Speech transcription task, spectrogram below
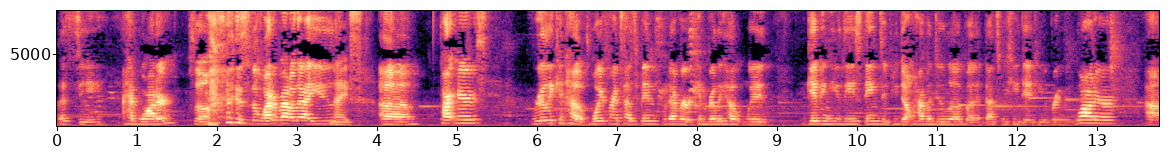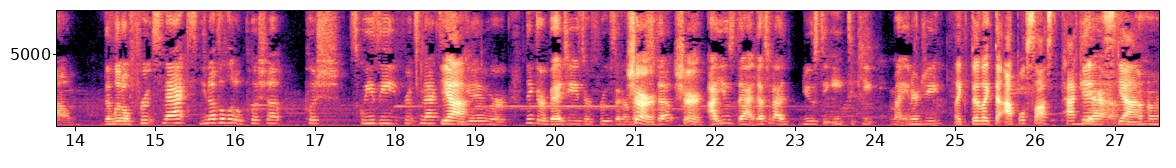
let's see, I had water, so this is the water bottle that I use. Nice. Um, partners really can help. Boyfriends, husbands, whatever can really help with giving you these things if you don't have a doula. But that's what he did. He would bring me water, um, the little fruit snacks. You know the little push up, push squeezy fruit snacks. that you give, or I think they're veggies or fruits that are Sure. mashed up. Sure. I use that. That's what I use to eat to keep my energy. Like they're like the applesauce packets. Yeah. uh-huh.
